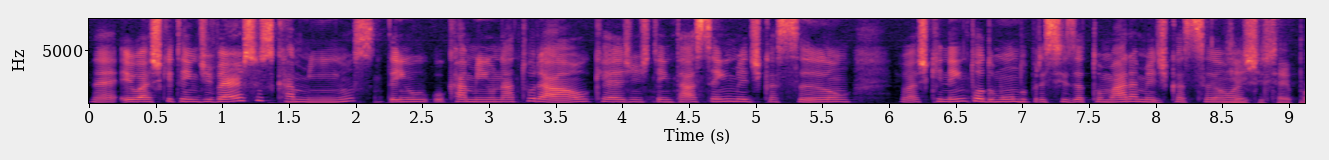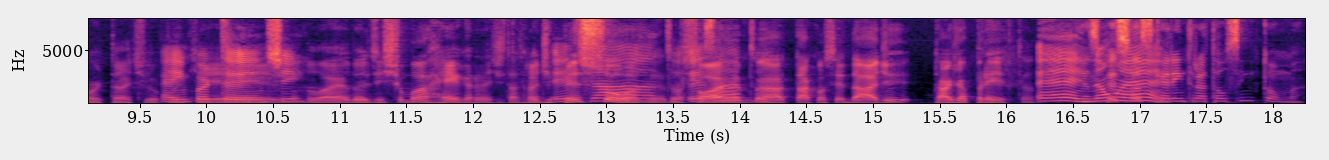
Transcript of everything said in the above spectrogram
Né? Eu acho que tem diversos caminhos. Tem o, o caminho natural, que é a gente tentar sem medicação. Eu acho que nem todo mundo precisa tomar a medicação. acho gente, isso é importante, viu? é Porque importante. Não, é, não existe uma regra, né? A gente tá falando de pessoas, né? Exato, Não é só exato. tá com ansiedade, tarja preta. É, E as não pessoas é. querem tratar o sintoma.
